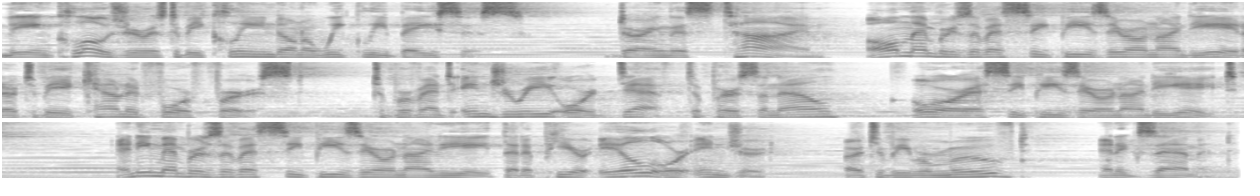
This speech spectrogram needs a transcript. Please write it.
The enclosure is to be cleaned on a weekly basis. During this time, all members of SCP-098 are to be accounted for first, to prevent injury or death to personnel or SCP-098. Any members of SCP-098 that appear ill or injured are to be removed and examined.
